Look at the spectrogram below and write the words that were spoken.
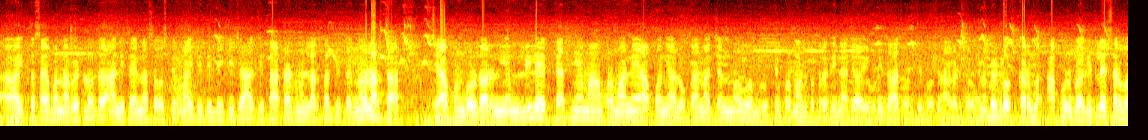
आयुक्त साहेबांना भेटलो होतं आणि त्यांना व्यवस्थित माहिती दिली की ज्या जिथं आठ आठ महिने लागतात तिथं न लागता जे आपण बोर्डावर नियम लिहिले आहेत त्याच नियमाप्रमाणे आपण या लोकांना जन्म व मृत्यू प्रमाणपत्र देण्यात यावं एवढीच आज वंचित बहुजन आघाडीच्या वतीनं भेटतो कर्म आपण बघितले सर्व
